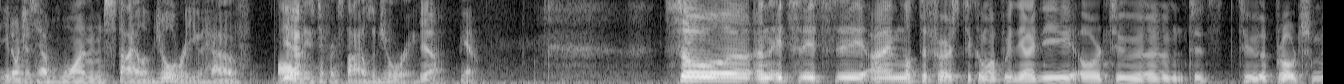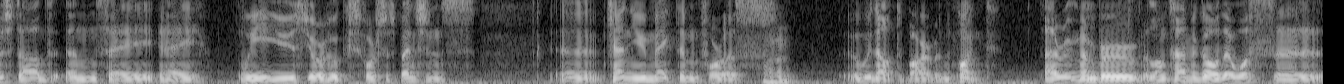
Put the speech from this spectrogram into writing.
you don't just have one style of jewelry. You have all Yeah. these different styles of jewelry. Yeah. Yeah. So uh, and it's it's uh, I'm not the first to come up with the idea or to um, to to approach Mustad and say, hey, we use your hooks for suspensions. Uh, can you make them for us without the barb and the point? I remember a long time ago there was uh,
